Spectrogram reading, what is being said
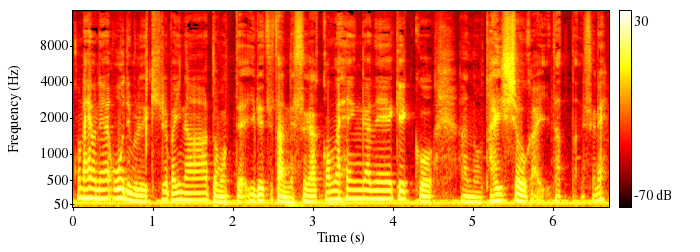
この辺をね、オーディブルで聞ければいいなと思って入れてたんですが、この辺がね、結構、あの、対象外だったんですよね。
